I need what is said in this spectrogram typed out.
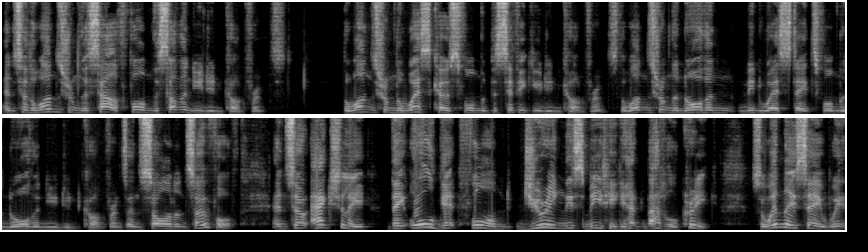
and so the ones from the South form the Southern Union Conference, the ones from the West Coast form the Pacific Union Conference. The ones from the Northern Midwest states form the Northern Union Conference, and so on and so forth. And so, actually, they all get formed during this meeting at Battle Creek. So, when they say we,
